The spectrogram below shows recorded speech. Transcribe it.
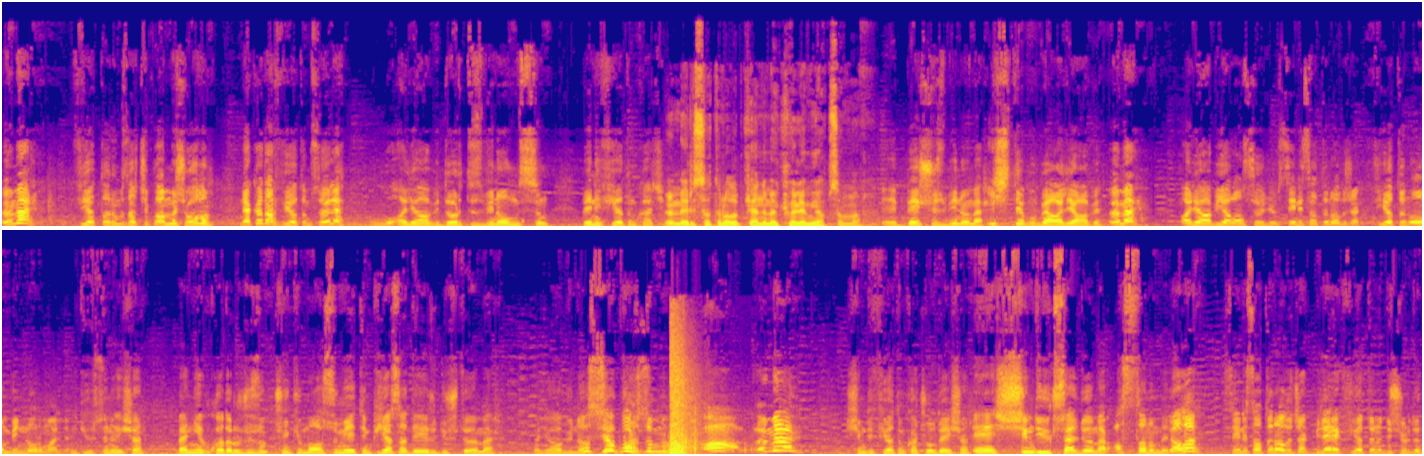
Ömer! Fiyatlarımız açıklanmış oğlum. Ne kadar fiyatım söyle. Oo, Ali abi 400 bin olmuşsun. Benim fiyatım kaç? Ömer'i satın alıp kendime köle mi yapsam lan? E, 500 bin Ömer. İşte bu be Ali abi. Ömer! Ali abi yalan söylüyor. Seni satın alacak. Fiyatın 10 bin normalde. Ne diyorsun Eyşan? Ben niye bu kadar ucuzum? Çünkü masumiyetin piyasa değeri düştü Ömer. Ali abi nasıl yaparsın bunu? Aa Ömer! Şimdi fiyatım kaç oldu Eyşan? E şimdi yükseldi Ömer. Aslanım benim. Yalan! Seni satın alacak. Bilerek fiyatını düşürdü.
